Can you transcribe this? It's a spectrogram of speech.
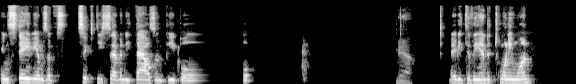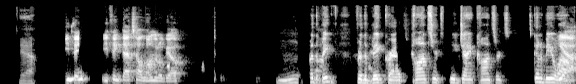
in stadiums of 60, 70,000 people, Yeah, maybe to the end of 21. yeah. You think, you think that's how long it'll go? Mm, For the big for the big crowds, concerts, big giant concerts. It's going to be a while. Yeah.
